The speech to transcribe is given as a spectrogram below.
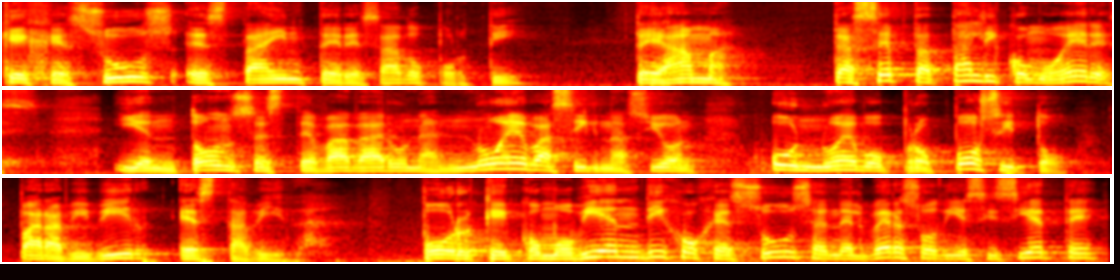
que Jesús está interesado por ti, te ama, te acepta tal y como eres y entonces te va a dar una nueva asignación, un nuevo propósito para vivir esta vida. Porque como bien dijo Jesús en el verso 17,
